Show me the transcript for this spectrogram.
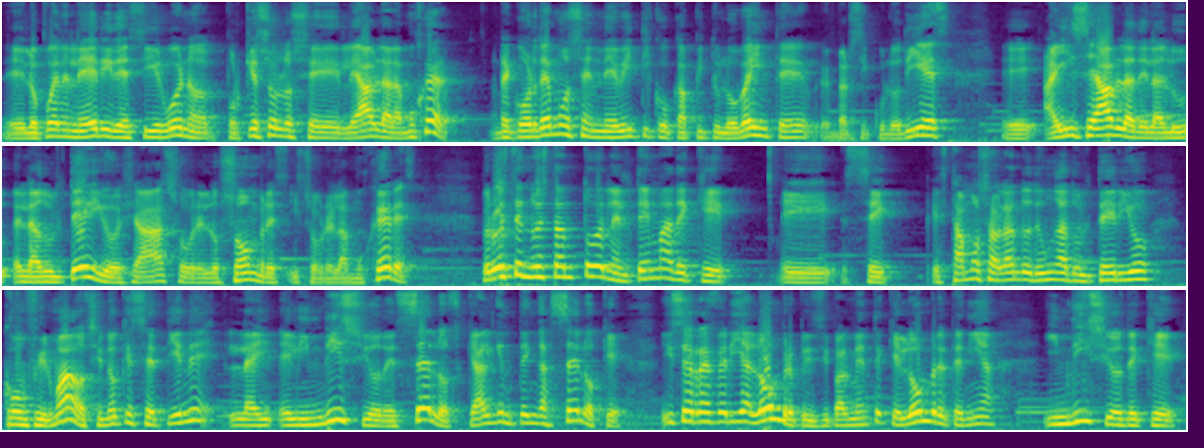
eh, lo pueden leer y decir, bueno, ¿por qué solo se le habla a la mujer? Recordemos en Levítico capítulo 20, versículo 10, eh, ahí se habla del adulterio ya sobre los hombres y sobre las mujeres. Pero este no es tanto en el tema de que eh, se, estamos hablando de un adulterio confirmado, sino que se tiene el indicio de celos, que alguien tenga celos, que, y se refería al hombre principalmente, que el hombre tenía indicios de que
